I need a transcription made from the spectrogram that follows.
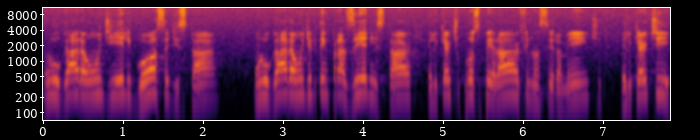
um lugar onde Ele gosta de estar, um lugar onde Ele tem prazer em estar, Ele quer te prosperar financeiramente, Ele quer te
